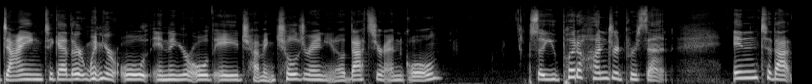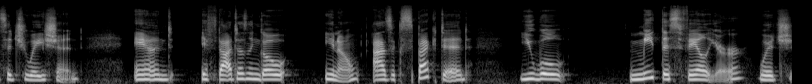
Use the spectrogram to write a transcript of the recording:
dying together when you're old in your old age having children you know that's your end goal. So you put 100% into that situation. And if that doesn't go you know as expected you will meet this failure which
